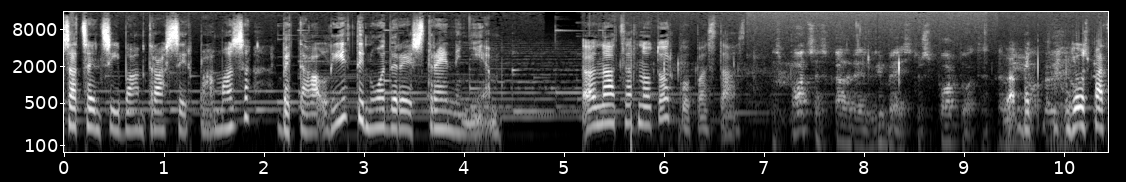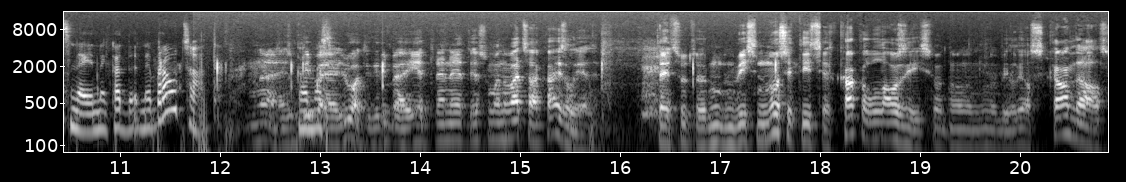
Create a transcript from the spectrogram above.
Sacensībām trase ir pamaza, bet tā lieti noderēs treniņiem. Nāc ar no to, ko pastāst. Es pats esmu kādreiz gribējis tur sportot. Bet jūs pats ne, nekad nebraucāt? Nē, es Vai gribēju, ļoti gribēju iet trenēties, un man vecāka aizliedza. Teicu, tur nu, visi nositīsies, kakla lauzīs, un, un, un bija liels skandāls.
